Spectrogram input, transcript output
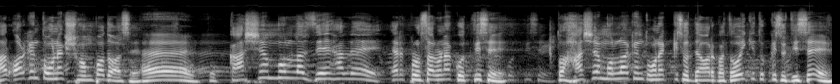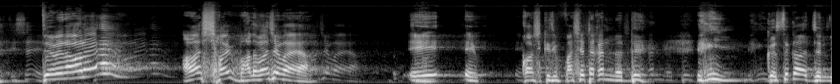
আর ওর কিন্তু অনেক সম্পদও আছে। হ্যাঁ। কাশেম মোল্লা যে হালে এর প্রচারণা করতেছে তো হাসেম মোল্লা কিন্তু অনেক কিছু দেওয়ার কথা ওই কিন্তু তো কিছু দিছে। দেবে না মানে? আমার সবাই ভালোবাসে ভাইয়া। এ এ কষ্ট কেজি পাঁচশো টাকার মধ্যে। গোসে খাওয়ার জন্য।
